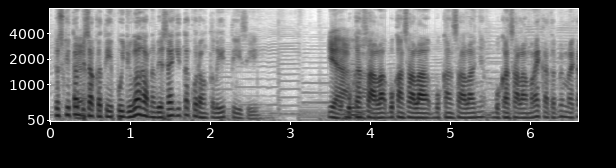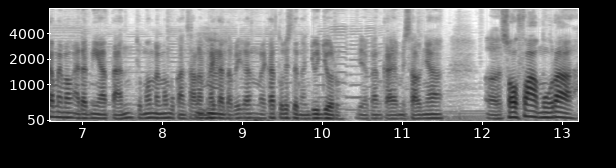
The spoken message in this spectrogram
Terus kita Ya. bisa ketipu juga karena biasanya kita kurang teliti sih. Ya, bukan salah, bukan salah, bukan salahnya, bukan salah mereka, tapi mereka memang ada niatan. Cuma memang bukan salah Mhm. mereka, tapi kan mereka tulis dengan jujur, ya kan kayak misalnya eh, sofa murah.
